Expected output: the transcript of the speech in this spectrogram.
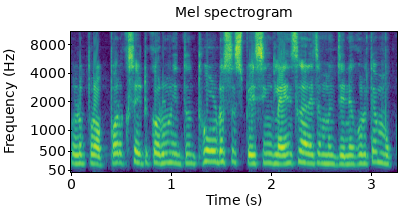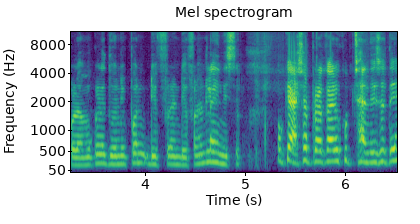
थोडं प्रॉपर सेट करून इथून थोडंसं स्पेसिंग लाईन्स करायचं म्हणजे जेणेकरून ते मोकळ्या मोकळ्या दोन्ही पण डिफरंट डिफरंट लाईन दिसते ओके अशा प्रकारे खूप छान दिसते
